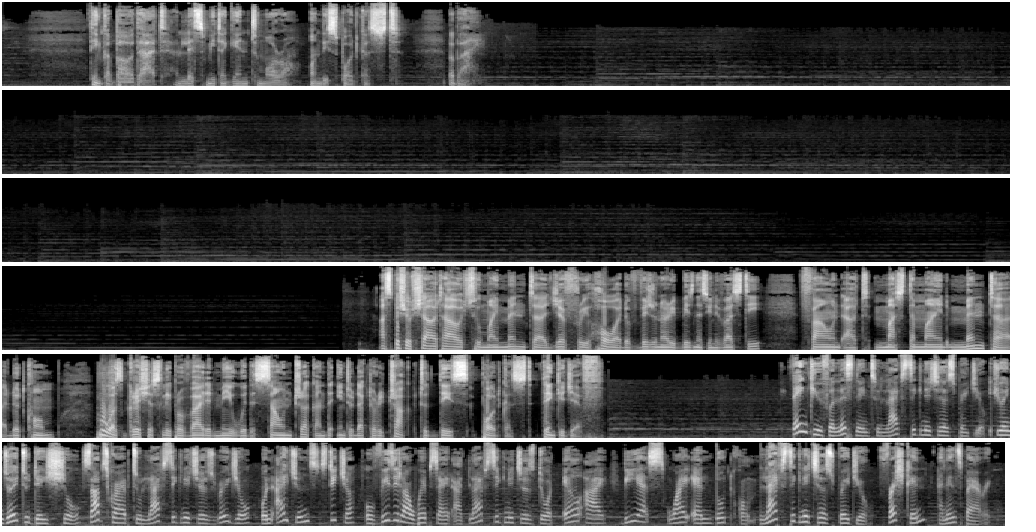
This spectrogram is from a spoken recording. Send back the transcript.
Think about that and let's meet again tomorrow on this podcast. Bye bye. A special shout out to my mentor, Jeffrey Howard of Visionary Business University, found at mastermindmentor.com, who has graciously provided me with the soundtrack and the introductory track to this podcast. Thank you, Jeff. Thank you for listening to Life Signatures Radio. If you enjoyed today's show, subscribe to Life Signatures Radio on iTunes, Stitcher, or visit our website at lifesignatures.libsyn.com. Life Signatures Radio, fresh, clean, and inspiring.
